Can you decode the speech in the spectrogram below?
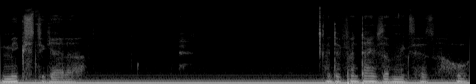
mix together different types of mixes ho-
